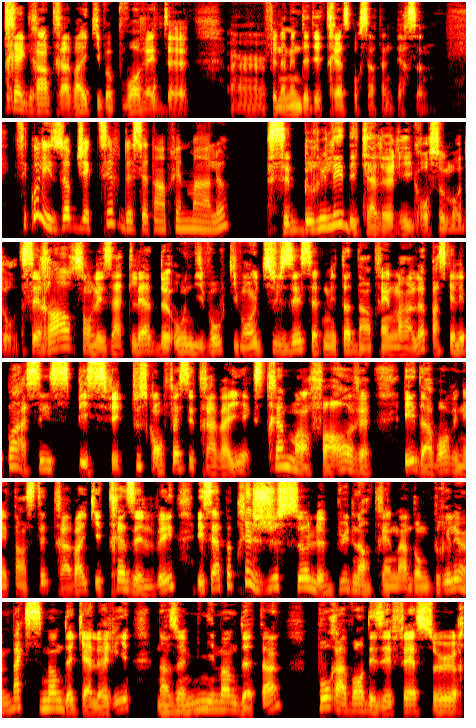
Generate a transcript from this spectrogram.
très grand travail qui va pouvoir être euh, un phénomène de détresse pour certaines personnes. C'est quoi les objectifs de cet entraînement-là? c'est de brûler des calories, grosso modo. C'est rare sont les athlètes de haut niveau qui vont utiliser cette méthode d'entraînement-là parce qu'elle n'est pas assez spécifique. Tout ce qu'on fait, c'est travailler extrêmement fort et d'avoir une intensité de travail qui est très élevée. Et c'est à peu près juste ça le but de l'entraînement. Donc, brûler un maximum de calories dans un minimum de temps pour avoir des effets sur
